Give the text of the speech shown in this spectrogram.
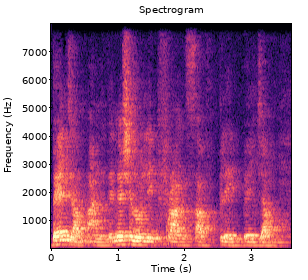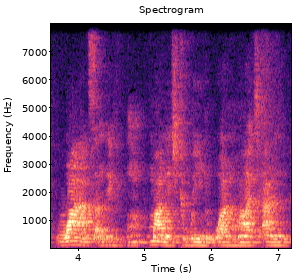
Belgium. And the Nations League, France have played Belgium once and they've managed to win one match. And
